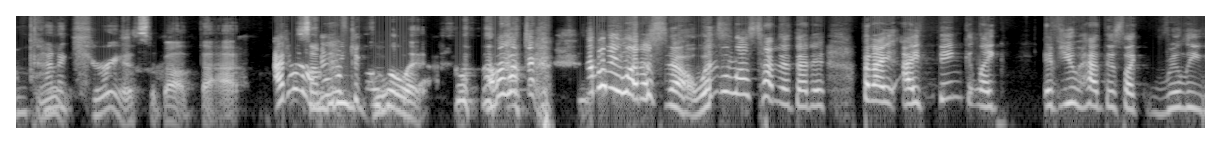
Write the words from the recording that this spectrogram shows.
I'm kind of curious about that. I don't know. Somebody have to Google, it. to, somebody let us know. When's the last time that that is? But I, I think like if you had this like really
